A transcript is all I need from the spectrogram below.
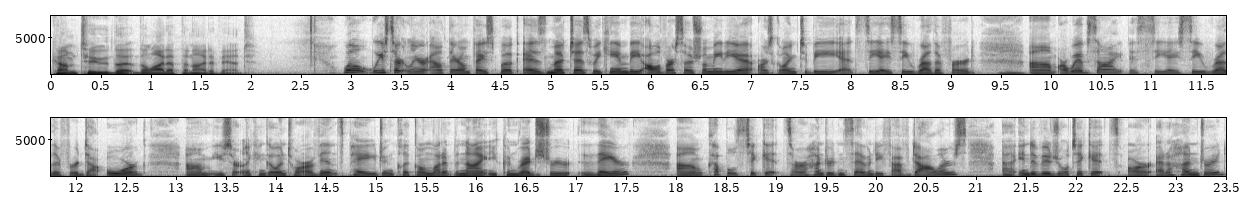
come to the the Light Up the Night event? Well, we certainly are out there on Facebook as much as we can be. All of our social media is going to be at CAC Rutherford. Mm-hmm. Um, our website is cacrutherford.org. Um, you certainly can go into our events page and click on Light Up the Night. You can register there. Um, couples tickets are $175. Uh, individual tickets are at 100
